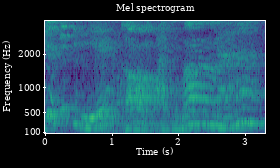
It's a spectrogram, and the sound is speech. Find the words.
를잘 지으시지 하, 하지만 야.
